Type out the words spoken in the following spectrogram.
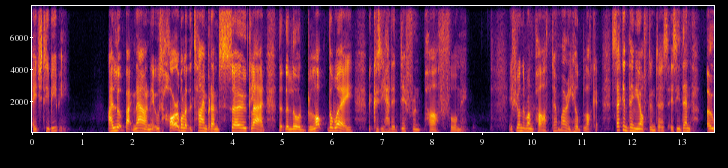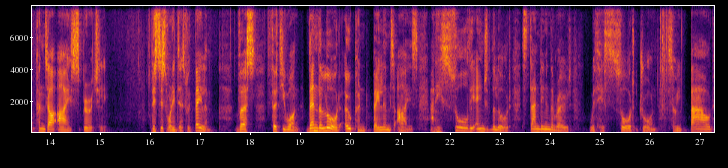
HTBB. I look back now and it was horrible at the time, but I'm so glad that the Lord blocked the way because He had a different path for me. If you're on the wrong path, don't worry, He'll block it. Second thing He often does is He then opens our eyes spiritually. This is what He does with Balaam. Verse 31 Then the Lord opened Balaam's eyes, and he saw the angel of the Lord standing in the road with his sword drawn. So he bowed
